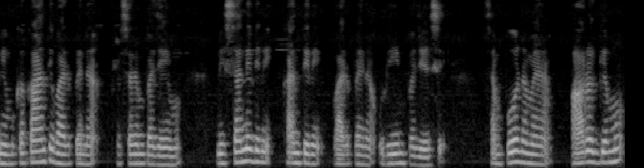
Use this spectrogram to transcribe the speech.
నీ ముఖకాంతి వారిపైన ప్రసరింపజేయము. నీ సన్నిధిని కాంతిని వారిపైన ఉదయింపజేసి సంపూర్ణమైన ఆరోగ్యము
